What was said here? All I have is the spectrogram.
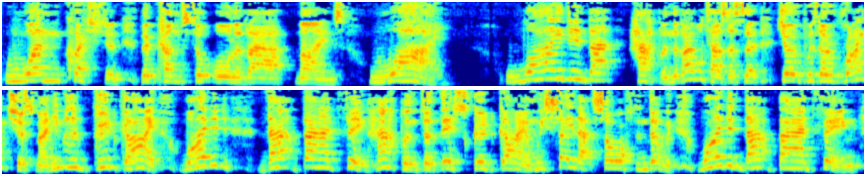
one question that comes to all of our minds. Why? Why did that happen? The Bible tells us that Job was a righteous man. He was a good guy. Why did that bad thing happen to this good guy? And we say that so often, don't we? Why did that bad thing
